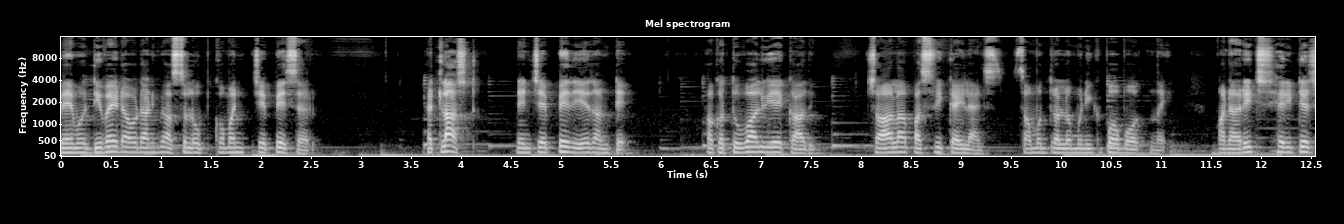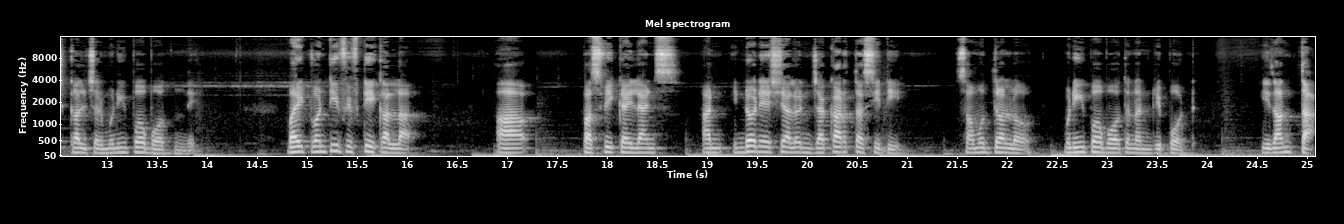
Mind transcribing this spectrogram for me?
మేము డివైడ్ అవ్వడానికి అస్సలు ఒప్పుకోమని చెప్పేశారు. అట్ లాస్ట్ నేను చెప్పేది ఏదంటే ఒక తువాలుయే కాదు చాలా పసిఫిక్ ఐలాండ్స్ సముద్రంలో మునిగిపోబోతున్నాయి. మన రిచ్ హెరిటేజ్ కల్చర్ మునిగిపోబోతుంది. బై ట్వంటీ ఫిఫ్టీ కల్లా ఆ పసిఫిక్ ఐలాండ్స్ అండ్ ఇండోనేషియాలోని జకార్తా సిటీ సముద్రంలో మునిగిపోబోతున్న రిపోర్ట్ ఇదంతా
